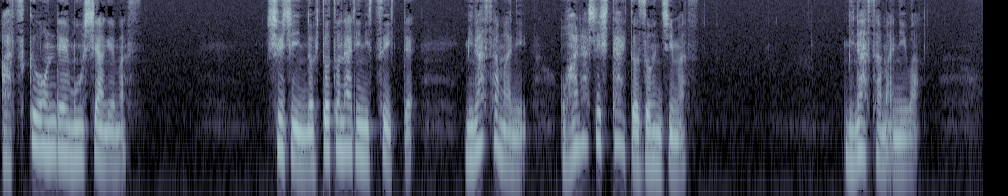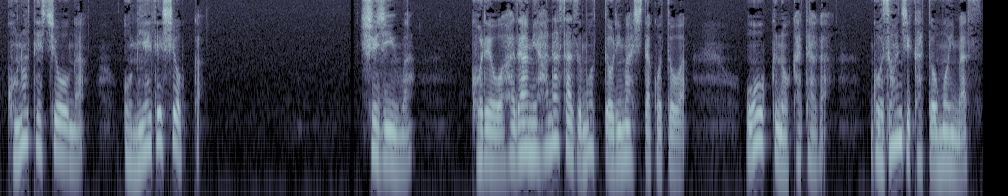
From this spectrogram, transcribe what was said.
厚く御礼申し上げます。主人の人となりについて皆様にお話ししたいと存じます皆様にはこの手帳がお見えでしょうか主人はこれを肌身離さず持っておりましたことは多くの方がご存知かと思います。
